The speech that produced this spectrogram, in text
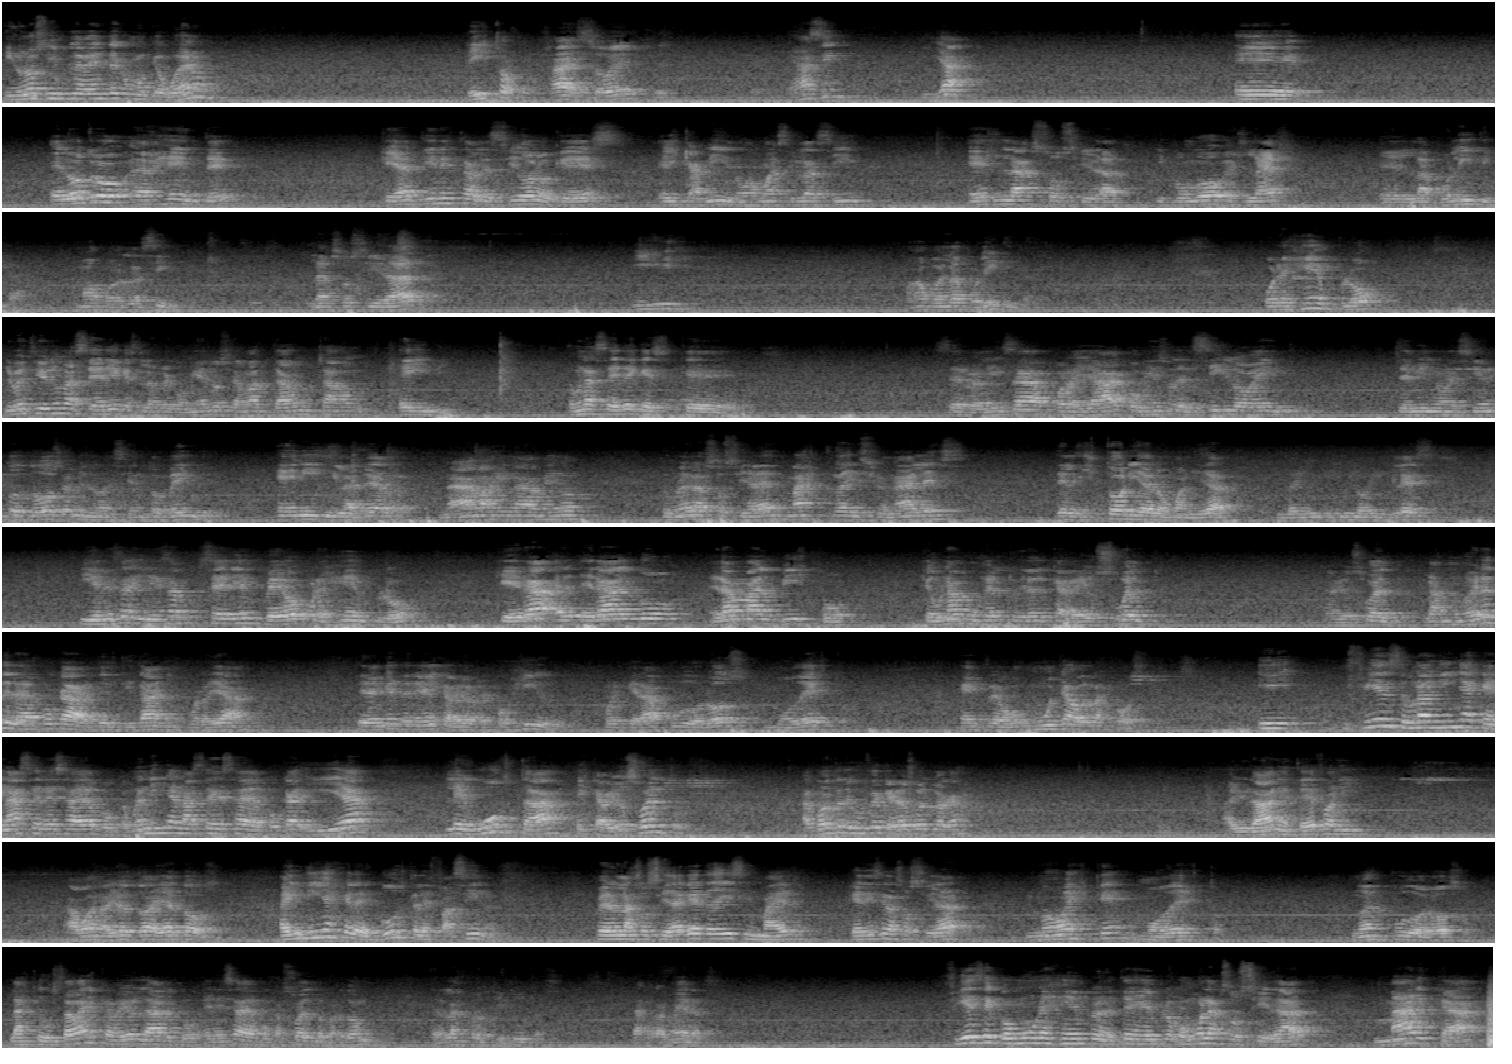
Y uno simplemente como que, bueno, listo, o sea, eso es, es así y ya. Eh, el otro agente que ya tiene establecido lo que es el camino, vamos a decirlo así, es la sociedad. Y pongo slash eh, la política, vamos a ponerlo así. La sociedad y vamos a poner la política. Por ejemplo, yo me estoy viendo una serie que se la recomiendo, se llama Downtown Abbey es una serie que, que se realiza por allá a comienzos del siglo XX, de 1912 a 1920, en Inglaterra, nada más y nada menos que una de las sociedades más tradicionales de la historia de la humanidad, los ingleses. Y en esa, y esa serie veo, por ejemplo, que era, era algo, era mal visto que una mujer tuviera el cabello suelto cabello suelto. Las mujeres de la época del Titanic, por allá, tenían que tener el cabello recogido, porque era pudoroso, modesto, entre muchas otras cosas. Y fíjense, una niña que nace en esa época, una niña nace en esa época y ella le gusta el cabello suelto. ¿A cuánto le gusta el cabello suelto acá? A Stephanie. Ah, bueno, ellos dos, a dos. Hay niñas que les gusta, les fascina. Pero en la sociedad que te dice Ismael, ¿Qué dice la sociedad? No es que modesto, no es pudoroso. Las que usaban el cabello largo en esa época, suelto, perdón, eran las prostitutas, las rameras. Fíjense como un ejemplo, en este ejemplo, cómo la sociedad marca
